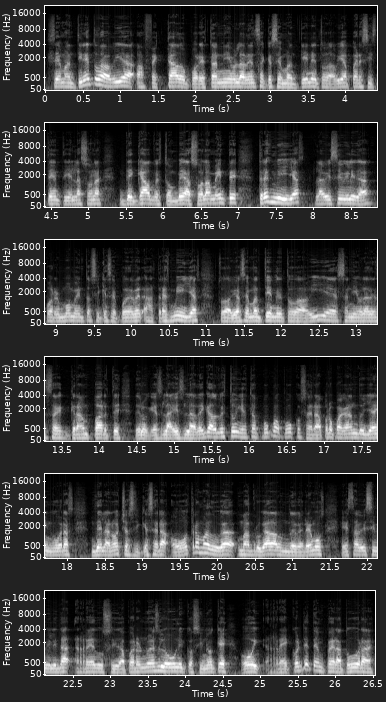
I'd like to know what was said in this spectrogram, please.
se mantiene todavía afectado por esta niebla densa que se mantiene todavía persistente y en la zona de Galveston. Vea, solamente tres millas la visibilidad por el momento, así que se puede ver a tres millas. Todavía se mantiene todavía esa niebla densa gran parte de lo que es la isla de Galveston y esta poco a poco se irá propagando ya en horas de la noche. Así que será otra madrugada, madrugada donde veremos esa visibilidad reducida. Pero no es lo único, sino que hoy récord de temperatura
